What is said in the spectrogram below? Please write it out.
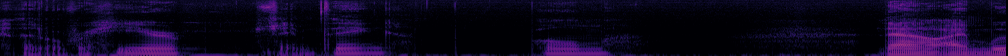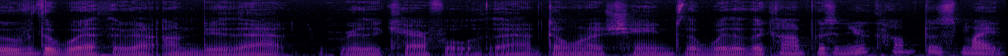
And then over here, same thing. Boom. Now I move the width. I'm gonna undo that. Really careful with that. Don't want to change the width of the compass. And your compass might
